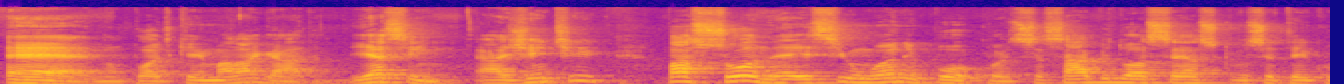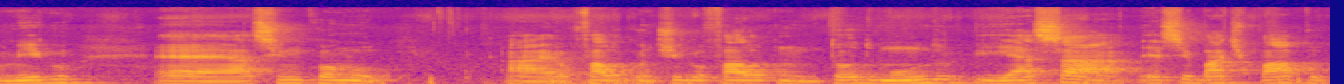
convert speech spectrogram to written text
É, não pode queimar largada. E assim, a gente passou né, esse um ano e pouco. Você sabe do acesso que você tem comigo, é, assim como ah, eu falo contigo, eu falo com todo mundo. E essa, esse bate-papo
